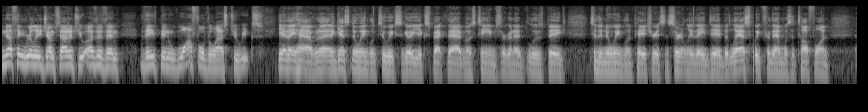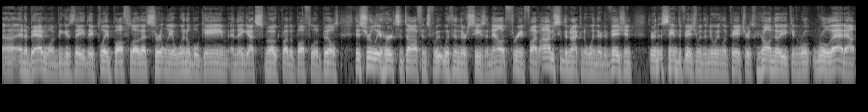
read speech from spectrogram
nothing really jumps out at you other than they've been waffled the last two weeks. Yeah, they have. And against New England two weeks ago, you expect that. Most teams are going to lose big to the New England Patriots, and certainly they did. But last week for them was a tough one uh, and a bad one because they, they played Buffalo. That's certainly a winnable game, and they got smoked by the Buffalo Bills. This really hurts the Dolphins w- within their season. Now at 3 and 5, obviously they're not going to win their division. They're in the same division with the New England Patriots. We all know you can ru- rule that out.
